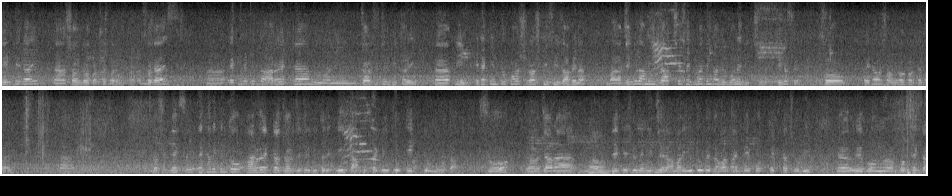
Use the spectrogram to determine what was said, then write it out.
নির্দ্বিধায় সংগ্রহ করতে পারেন। সো গাইস এখানে কিন্তু আরও একটা মানে জর্জেটের ভিতরেই প্রিন্ট এটা কিন্তু কষ রস কিছুই যাবে না। বা যেগুলো আমি যাচ্ছে সেগুলো কিন্তু আমি বলে দিচ্ছি। ঠিক আছে? সো এটাও সংগ্রহ করতে আহ, দর্শক দেখছেন এখানে কিন্তু আরও একটা জর্জেটের ভিতরে এই কাপড়টা কিন্তু একটু মোটা। সো যারা দেখে শুনে নিচ্ছেন আমার ইউটিউবে দেওয়া থাকবে প্রত্যেকটা ছবি এবং প্রত্যেকটা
